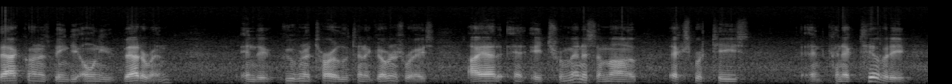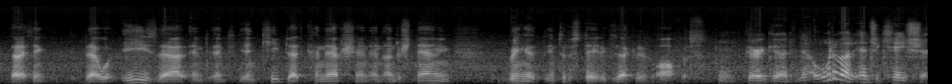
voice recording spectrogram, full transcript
background as being the only veteran in the gubernatorial lieutenant governor's race, I had a, a tremendous amount of expertise and connectivity that I think that will ease that and, and, and keep that connection and understanding, bring it into the state executive office. Hmm, Very good. Now, what about education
